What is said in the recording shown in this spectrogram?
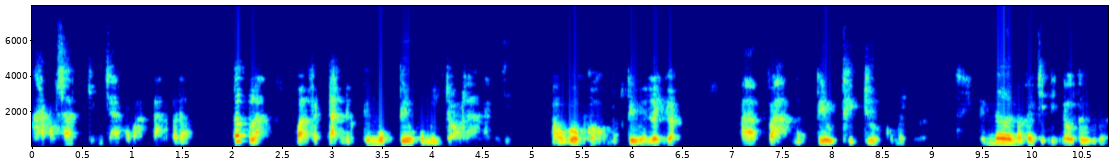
khảo sát kiểm tra của bạn đang ở đâu. Tức là bạn phải đặt được cái mục tiêu của mình rõ ràng là cái gì. Bao gồm có mục tiêu về lợi nhuận à, và mục tiêu thị trường của mình nữa. Cái nơi mà các chị định đầu tư nữa.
